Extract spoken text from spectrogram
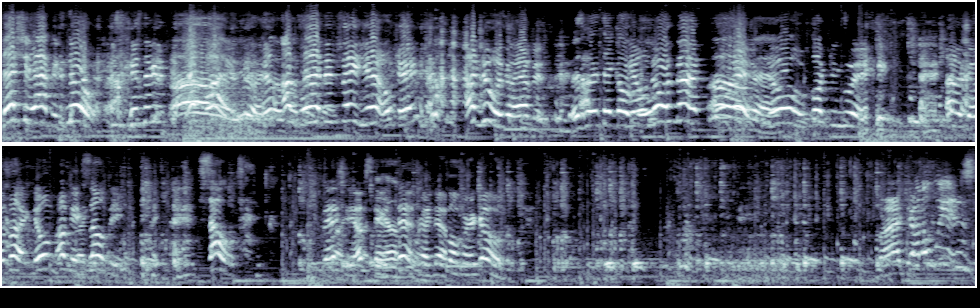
that shit happens. No, this, this nigga. That's Ah, why. you are so I'm glad I didn't say yeah. Okay. I knew it was gonna happen. It's winner take all. Hell fool. no, it's not. No Oh, way. man. No fucking way. I don't give a fuck. Nope. I'm being salty. Salt. Actually, I'm the scared to death right now. Come on, over, go. Got a wins.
